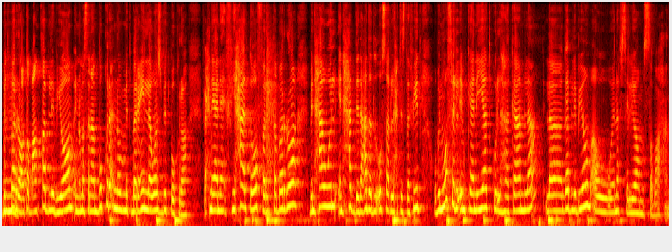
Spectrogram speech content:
بتبرعوا طبعا قبل بيوم إنه مثلا بكرة إنه متبرعين لوجبة بكرة. فإحنا يعني في حال توفر التبرع بنحاول نحدد عدد الأسر اللي حتستفيد وبنوفر الإمكانيات كلها كاملة لقبل بيوم أو نفس اليوم صباحا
